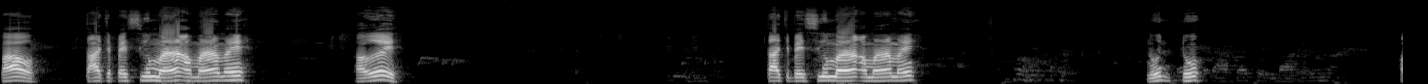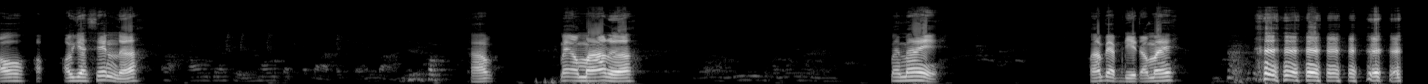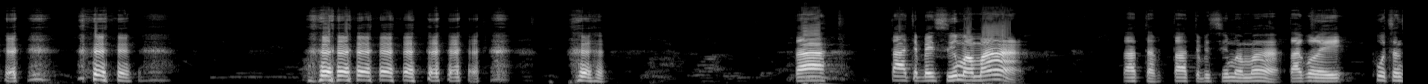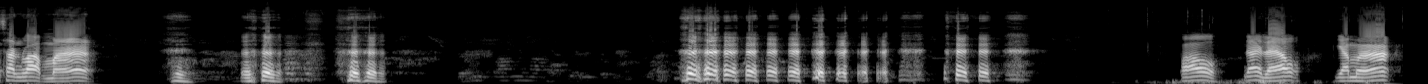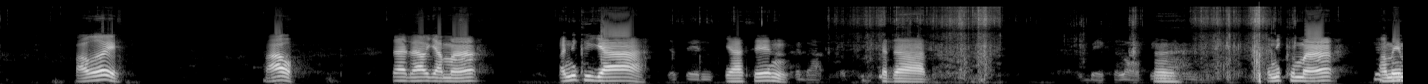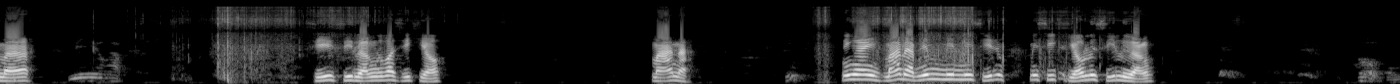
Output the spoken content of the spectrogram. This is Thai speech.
เปาตาจะไปซื้อม้าเอาม้าไหมเปาเอ้ย ตาจะไปซื้อม้าเอาม้าไหมหนูหนูเอาเอาเอายาเส้นเหรอครับ ไม่เอาม้าเหรอ ไม่ไม่ม้าแบบดีดเอาไหม ตา ตาจะไปซื้อมาม่า ตาจะตาจะไปซื้อมาม่า ตาก็เลยพูดสั้น ๆว่าม้า เปาได้แล้ว ยามาเปาเอ้ยเปาได้แล้วยามา อันนี้คือยา จะเซ็นยาเส้นกระดาษกระดาษ เบรกสลอกเออ อันนี้คือม้า เอาไหม่ม้า มีอยู่ครับสีสีเหลืองหรือว่าสีเขียวม้าน่ะ นี่ไงม้าแบบนี้มีมีสีมีสีเขียวหรือสีเหลือง โอ้ผม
